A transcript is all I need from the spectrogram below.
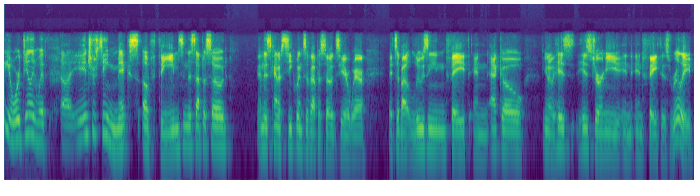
you know, we're dealing with uh, interesting mix of themes in this episode, in this kind of sequence of episodes here, where it's about losing faith and Eko. You know, his his journey in in faith is really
